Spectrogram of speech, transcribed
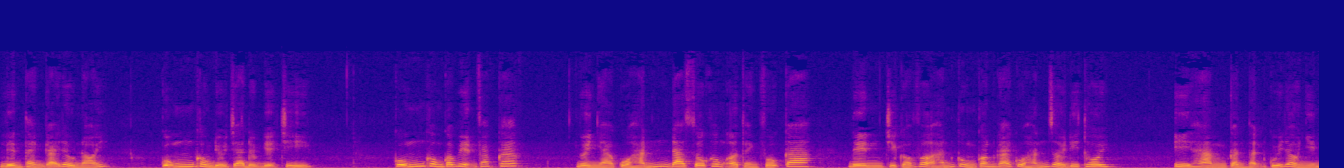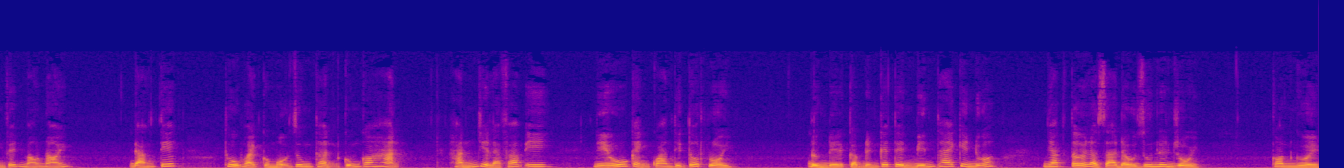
Liên Thành gãi đầu nói, cũng không điều tra được địa chỉ, cũng không có biện pháp khác. Người nhà của hắn đa số không ở thành phố ca, nên chỉ có vợ hắn cùng con gái của hắn rời đi thôi. Y Hàm cẩn thận cúi đầu nhìn vết máu nói, đáng tiếc, thu hoạch của mộ dung thận cũng có hạn, hắn chỉ là pháp y, nếu cảnh quan thì tốt rồi. Đừng đề cập đến cái tên biến thái kia nữa, nhắc tới là da đầu run lên rồi. Con người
